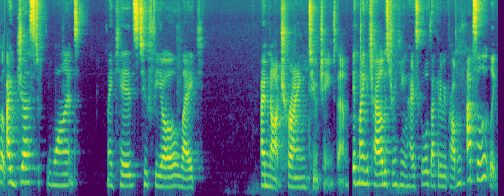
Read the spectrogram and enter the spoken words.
But I just want my kids to feel like I'm not trying to change them. If my child is drinking in high school, is that going to be a problem? Absolutely.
